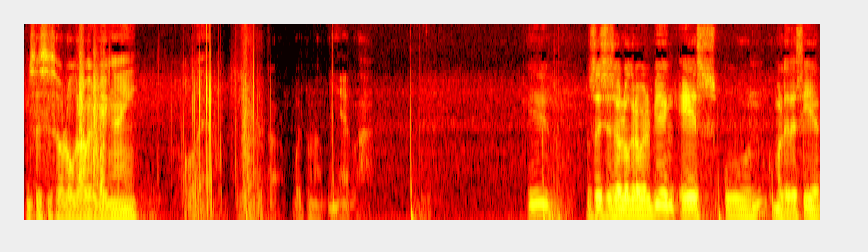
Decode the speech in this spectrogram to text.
No sé si se logra ver bien ahí. Joder una mierda. No sé si se logra ver bien, es un, como les decía,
